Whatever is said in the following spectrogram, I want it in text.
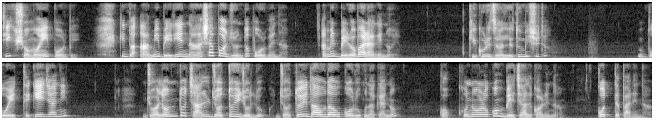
ঠিক সময়েই পড়বে। কিন্তু আমি বেরিয়ে না আসা পর্যন্ত পড়বে না। আমি বেরোবার আগে নয়। কি করে জানলে তুমি সেটা? বইয়ের থেকেই জানি। জ্বলন্ত চাল যতই জ্বলুক যতই দাউ দাউ করুক না কেন কখনো ওরকম বেচাল করে না করতে পারে না।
